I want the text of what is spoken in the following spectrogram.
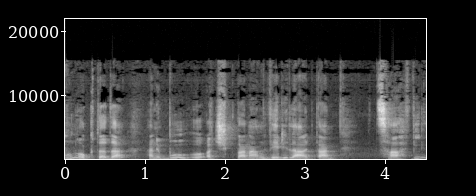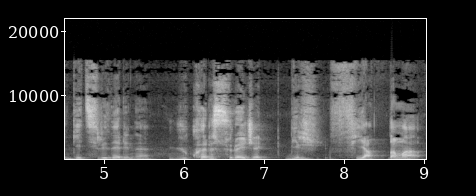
bu noktada hani bu açıklanan verilerden tahvil getirilerine yukarı sürecek bir fiyatlama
